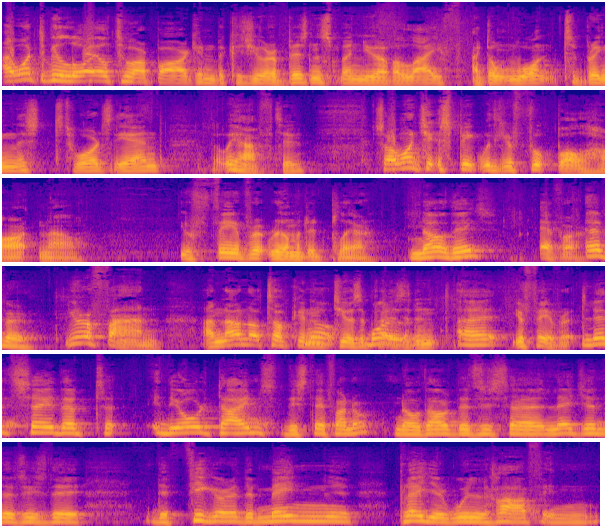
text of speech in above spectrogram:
I want to be loyal to our bargain because you're a businessman, you have a life. I don't want to bring this towards the end, but we have to. So I want you to speak with your football heart now. Your favourite Real Madrid player? Nowadays? Ever. Ever. You're a fan. I'm now not talking no, to you as a well, president. Uh, your favourite? Let's say that in the old times, Di Stefano, no doubt this is a legend, this is the, the figure, the main player we'll have in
